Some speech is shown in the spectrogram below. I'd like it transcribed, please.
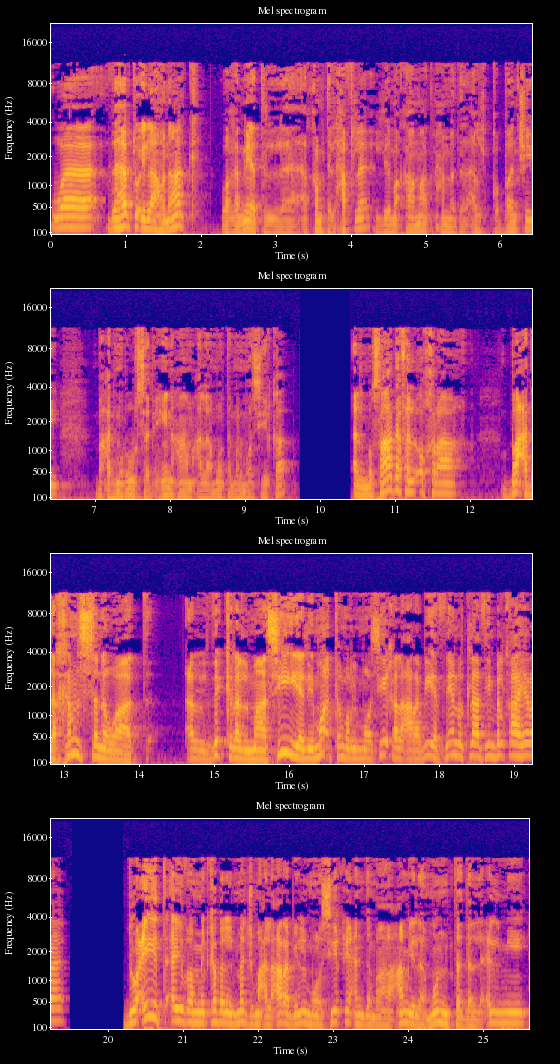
وذهبت إلى هناك وغنيت أقمت الحفلة لمقامات محمد القبنشي بعد مرور سبعين عام على مؤتمر الموسيقى. المصادفة الأخرى بعد خمس سنوات الذكرى الماسية لمؤتمر الموسيقى العربية 32 بالقاهرة. دعيت أيضا من قبل المجمع العربي للموسيقي عندما عمل منتدى العلمي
